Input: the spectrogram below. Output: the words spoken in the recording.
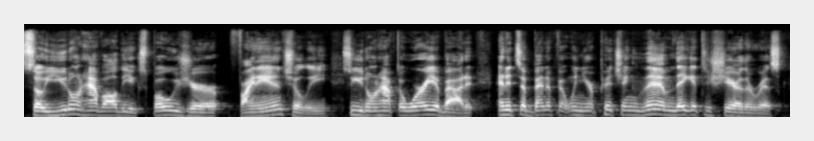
So you don't have all the exposure financially, so you don't have to worry about it. And it's a benefit when you're pitching them, they get to share the risk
